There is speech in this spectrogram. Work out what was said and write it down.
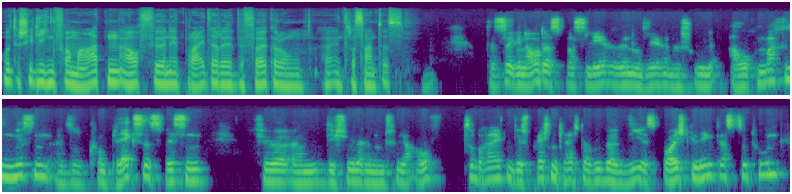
unterschiedlichen Formaten auch für eine breitere Bevölkerung äh, interessant ist. Das ist ja genau das, was Lehrerinnen und Lehrer in der Schule auch machen müssen, also komplexes Wissen für ähm, die Schülerinnen und Schüler aufzubereiten. Wir sprechen gleich darüber, wie es euch gelingt, das zu tun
